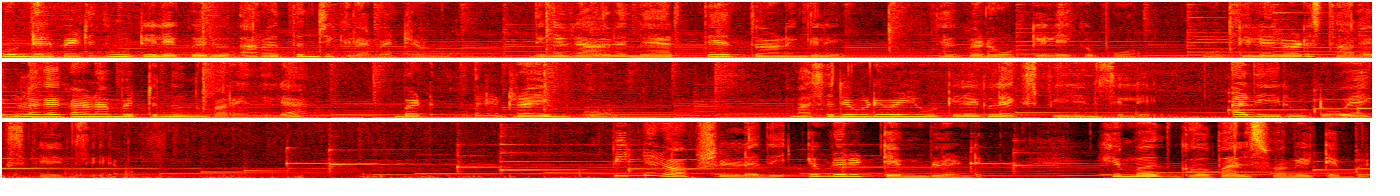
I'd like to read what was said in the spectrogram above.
കുണ്ടൽപേട്ടിൽ നിന്ന് ഊട്ടിയിലേക്ക് ഒരു അറുപത്തഞ്ച് കിലോമീറ്റർ ഉള്ളൂ. നിങ്ങൾ രാവിലെ നേരത്തെ എത്തുവാണെങ്കിൽ ഞങ്ങൾക്ക് വേണം ഊട്ടിയിലേക്ക് പോവാം. ഊട്ടിയിൽ ഒരുപാട് സ്ഥലങ്ങളൊക്കെ കാണാൻ പറ്റുന്നൊന്നും പറയുന്നില്ല. ബട്ട് ഒരു ഡ്രൈവ് പോവാം. മസനഗുഡി വഴി ഊട്ടിയിലേക്കുള്ള എക്സ്പീരിയൻസ് ഇല്ലേ? അത് ഈ റൂട്ട് പോയി എക്സ്പീരിയൻസ് ചെയ്യാം. പിന്നെ ഒരു ഓപ്ഷൻ ഉള്ളത് ഇവിടെ ഒരു ടെമ്പിൾ ഉണ്ട്. ഹിമത് ഗോപാലസ്വാമി ടെമ്പിൾ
